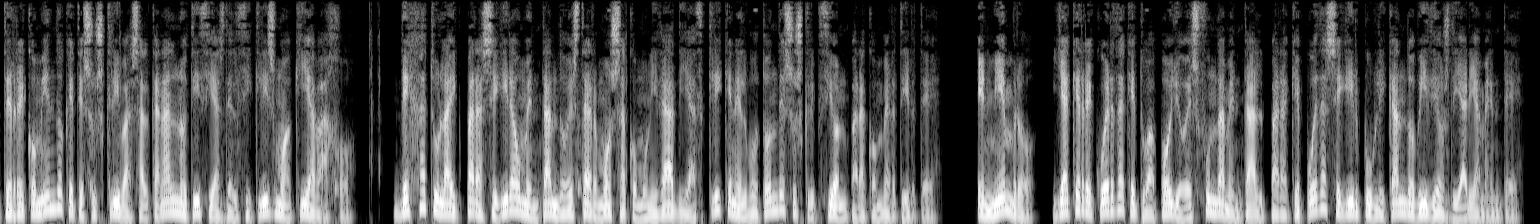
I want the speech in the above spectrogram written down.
te recomiendo que te suscribas al canal Noticias del Ciclismo aquí abajo. Deja tu like para seguir aumentando esta hermosa comunidad y haz clic en el botón de suscripción para convertirte en miembro, ya que recuerda que tu apoyo es fundamental para que puedas seguir publicando vídeos diariamente.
